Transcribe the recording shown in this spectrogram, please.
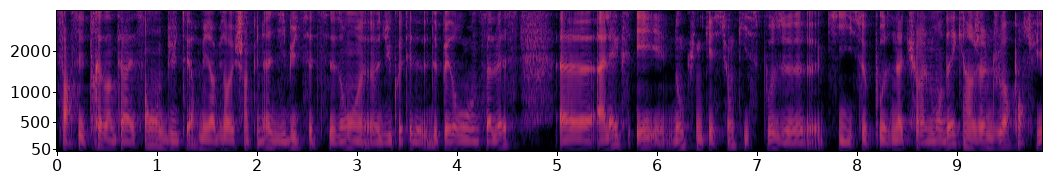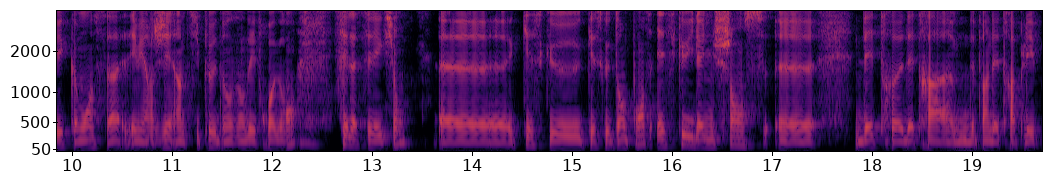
Enfin, c'est très intéressant. Buteur, meilleur buteur du championnat, 10 buts cette saison du côté de, Pedro Gonçalves, Alex, et donc une question qui se pose, qui se pose naturellement dès qu'un jeune joueur portugais commence à émerger un petit peu dans un des trois grands, c'est la sélection. Qu'est-ce que qu'est-ce que tu en penses? Est-ce qu'il a une chance d'être d'être enfin, d'être appelé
